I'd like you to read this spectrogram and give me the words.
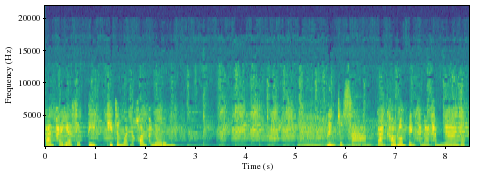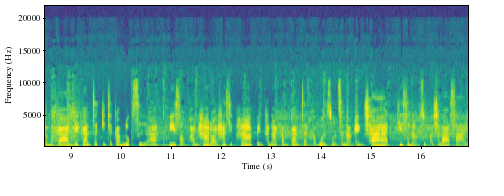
ต้านภัยยาเสพติด ที่จังหวัดนครพนม 1.3 การเข้าร่วมเป็นคณะทำงานหรือกรรมการในการจัดกิจกรรมลูกเสือ ปี 2555 เป็นคณะกรรมการจัดขบวนสวนสนามแห่งชาติ ที่สนามสุพัชลาไสย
